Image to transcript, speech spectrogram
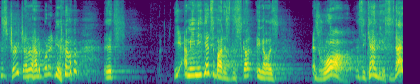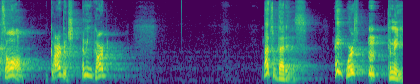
This church. I don't know how to put it. You know, it's. Yeah, I mean, he gets about as disgust, you know, as as raw as he can be. He says that's all garbage. I mean, garbage. That's what that is. Ain't worth to me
